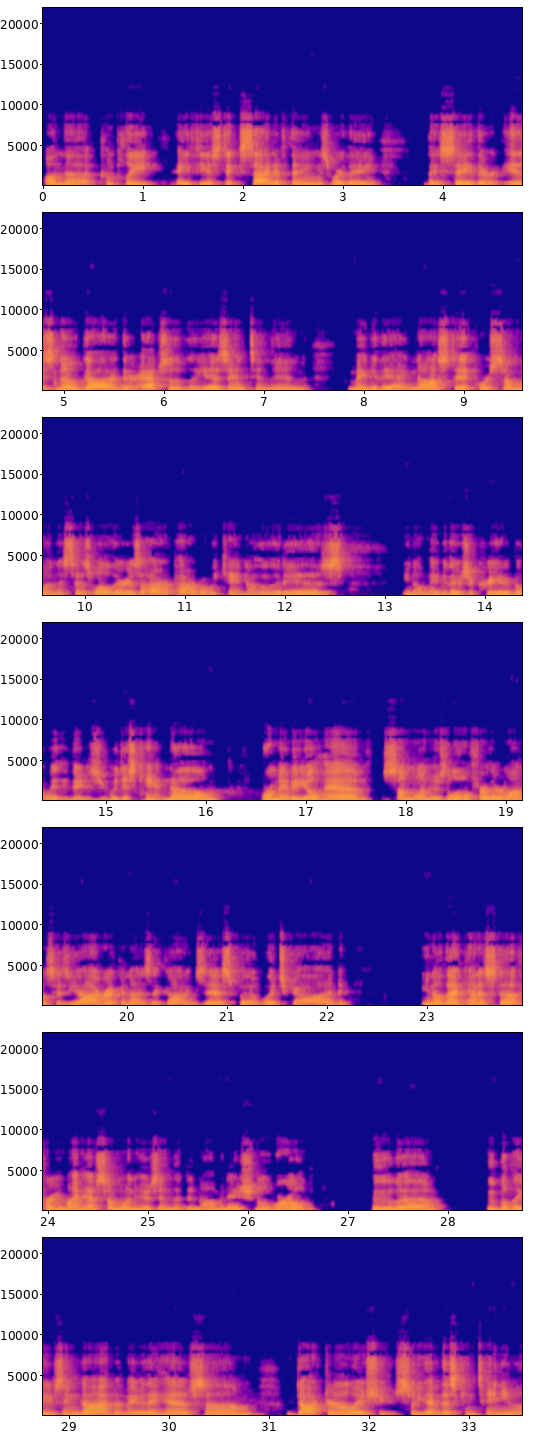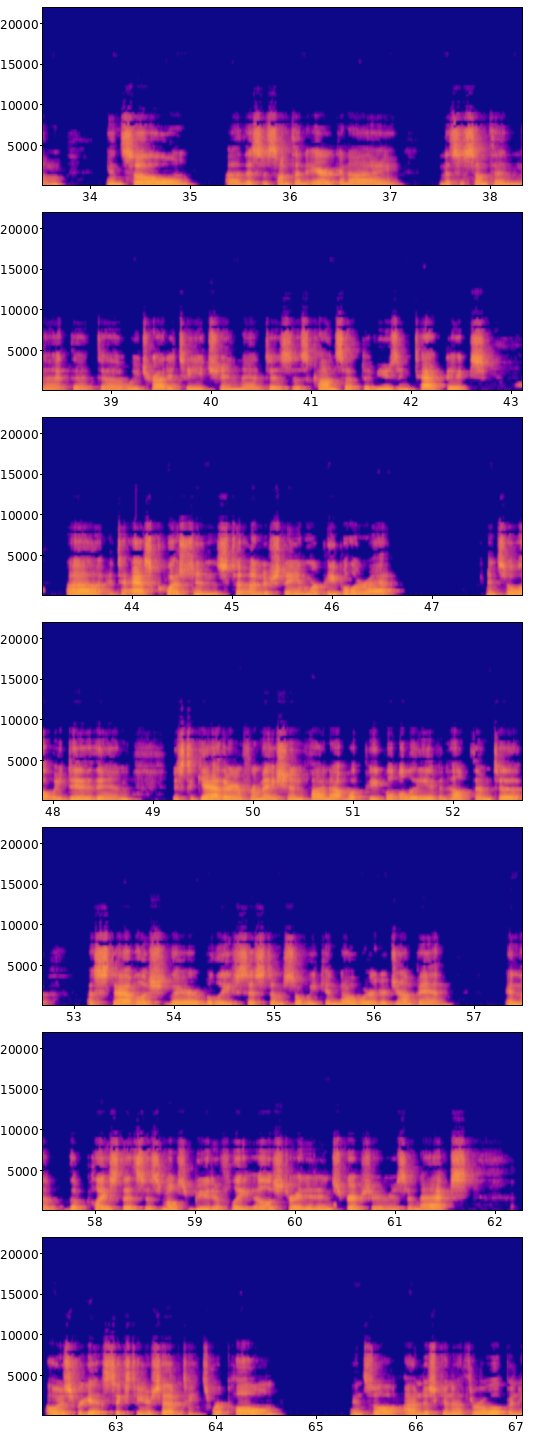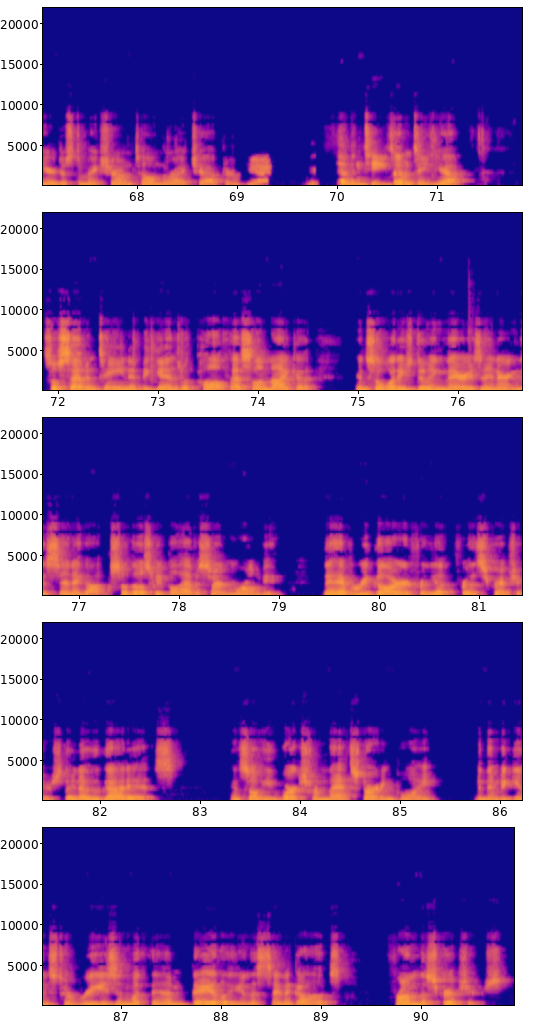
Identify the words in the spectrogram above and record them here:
on the complete atheistic side of things where they they say there is no god there absolutely isn't and then maybe the agnostic or someone that says well there is a higher power but we can't know who it is. You know maybe there's a creator but we we just can't know or maybe you'll have someone who's a little further along says, Yeah, I recognize that God exists, but which God? You know, that kind of stuff. Or you might have someone who's in the denominational world who uh, who believes in God, but maybe they have some doctrinal issues. So you have this continuum. And so uh, this is something Erick and I, and this is something that that uh, we try to teach, and that is this concept of using tactics uh, to ask questions to understand where people are at. And so, what we do then is to gather information, find out what people believe, and help them to establish their belief system so we can know where to jump in. And the, the place this is most beautifully illustrated in Scripture is in Acts I always forget 16 or 17. It's where Paul, and so I'm just going to throw open here just to make sure I'm telling the right chapter. Yeah, 17. 17, yeah. So 17, it begins with Paul at Thessalonica. And so what he's doing there is entering the synagogue. So those people have a certain worldview. They have a regard for the for the scriptures. They know who God is. And so he works from that starting point and then begins to reason with them daily in the synagogues from the scriptures.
